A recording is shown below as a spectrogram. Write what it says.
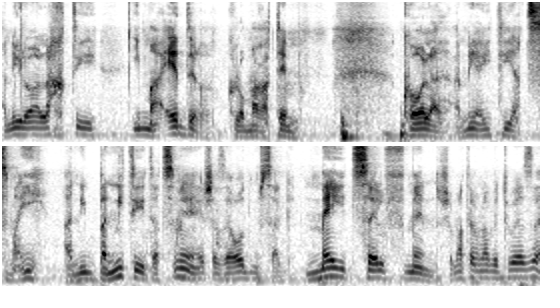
אני לא הלכתי עם העדר, כלומר אתם. כל ה... אני הייתי עצמאי, אני בניתי את עצמי, יש איזה עוד מושג, made self man. שמעתם על הביטוי הזה?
